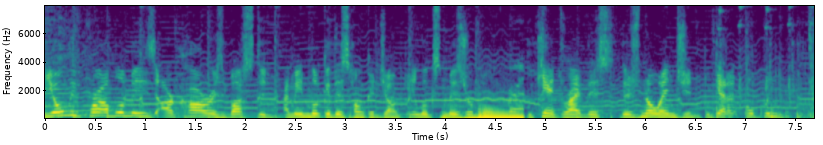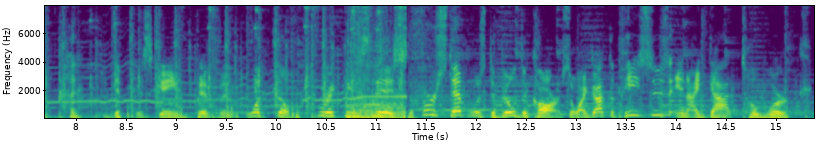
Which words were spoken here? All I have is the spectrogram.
The only problem is our car is busted. I mean, look at this hunk of junk. It looks miserable. We can't drive this. There's no engine. We gotta open... this game's different. What the frick is this? The first step was to build the car. So I got the pieces and I got to work.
